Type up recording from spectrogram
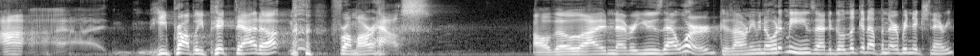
uh, he probably picked that up from our house. Although I never use that word because I don't even know what it means. I had to go look it up in the Urban Dictionary.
